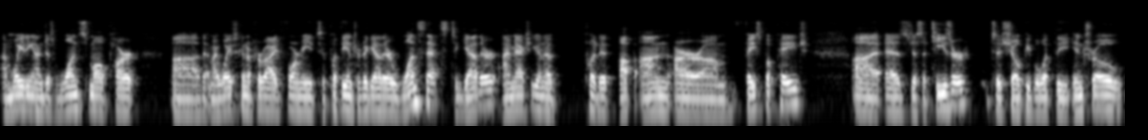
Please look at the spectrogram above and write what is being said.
I'm waiting on just one small part uh, that my wife's going to provide for me to put the intro together. Once that's together, I'm actually going to put it up on our um, Facebook page uh, as just a teaser to show people what the intro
